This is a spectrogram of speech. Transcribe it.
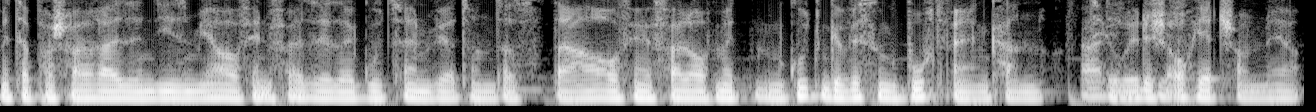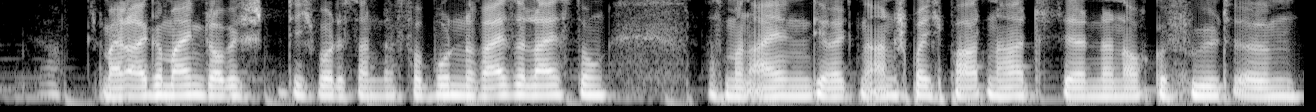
mit der Pauschalreise in diesem Jahr auf jeden Fall sehr, sehr gut sein wird und dass da auf jeden Fall auch mit einem guten Gewissen gebucht werden kann. Ja, Theoretisch auch jetzt schon, ja. Ja. Ich meine, allgemein, glaube ich, Stichwort ist dann eine verbundene Reiseleistung, dass man einen direkten Ansprechpartner hat, der dann auch gefühlt ähm,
